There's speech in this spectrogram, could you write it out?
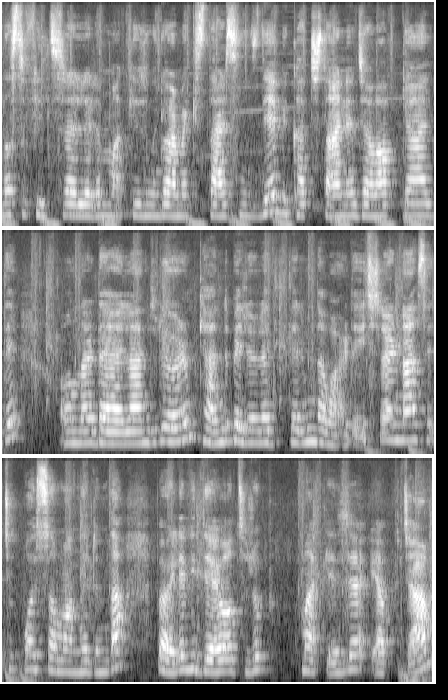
nasıl filtrelerin makyajını görmek istersiniz diye birkaç tane cevap geldi. Onları değerlendiriyorum. Kendi belirlediklerim de vardı. İçlerinden seçip boş zamanlarımda böyle videoya oturup makyajı yapacağım.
